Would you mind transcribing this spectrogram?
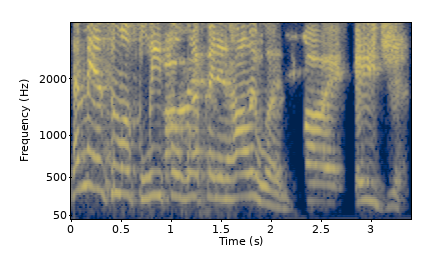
That man's the most lethal Oh, weapon in Hollywood. My agent.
